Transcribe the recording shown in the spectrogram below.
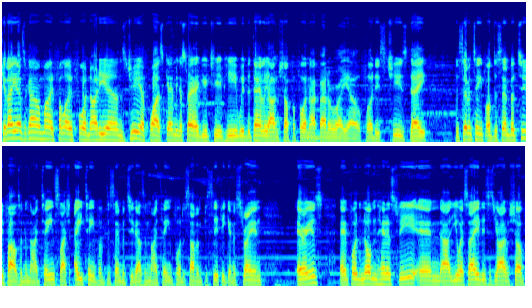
G'day, how's it going my fellow Fortniteans? GFY's Gaming Australia YouTube here with the daily item shop for Fortnite Battle Royale for this Tuesday, the 17th of December 2019 slash 18th of December 2019 for the Southern Pacific and Australian areas. And for the Northern Hemisphere and uh, USA, this is your item shop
